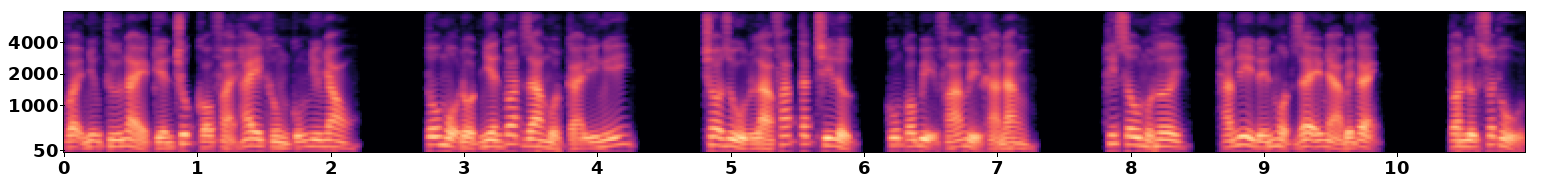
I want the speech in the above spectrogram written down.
vậy những thứ này kiến trúc có phải hay không cũng như nhau? Tô mộ đột nhiên toát ra một cái ý nghĩ. Cho dù là pháp tắc chi lực, cũng có bị phá hủy khả năng. Hít sâu một hơi, hắn đi đến một dãy nhà bên cạnh. Toàn lực xuất thủ,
